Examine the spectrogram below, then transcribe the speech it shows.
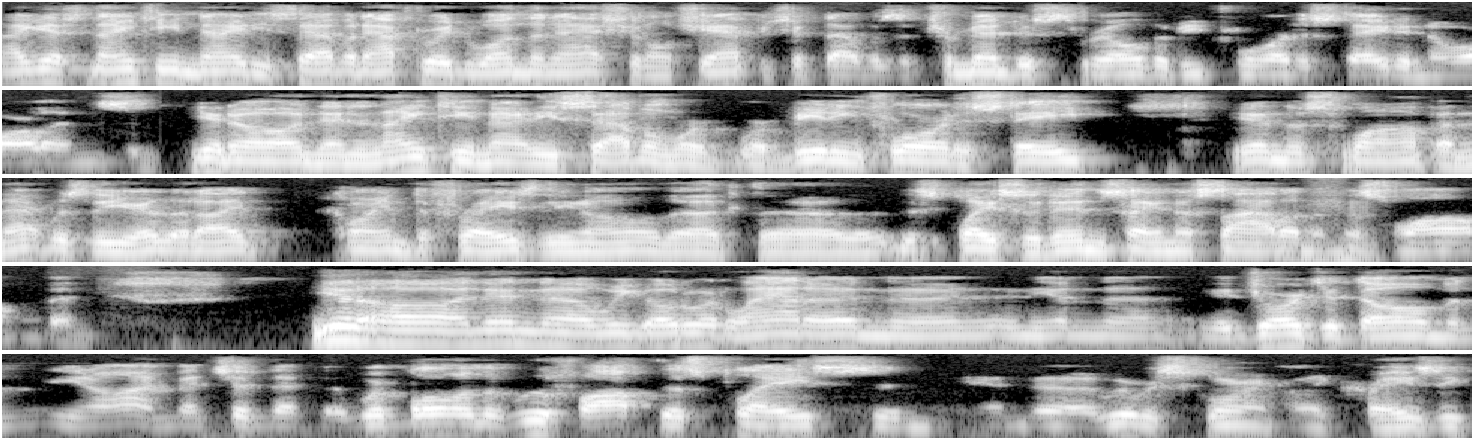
I guess, 1997, after we'd won the national championship, that was a tremendous thrill to beat Florida State in New Orleans. You know, and then in 1997, we're, we're beating Florida State in the swamp. And that was the year that I coined the phrase, you know, that uh, this place is insane asylum in the swamp. And, you know, and then uh, we go to Atlanta and, uh, and in uh, the Georgia Dome, and you know, I mentioned that we're blowing the roof off this place, and, and uh, we were scoring like crazy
